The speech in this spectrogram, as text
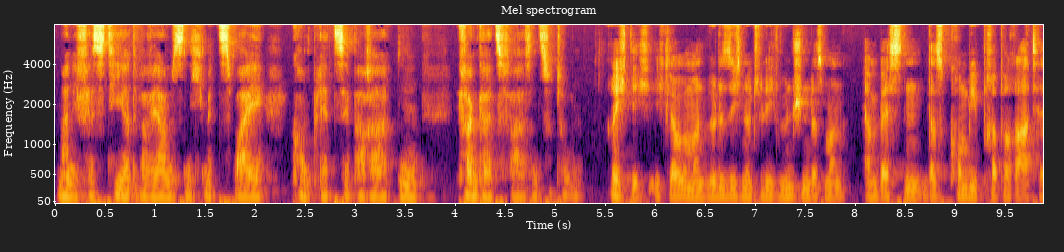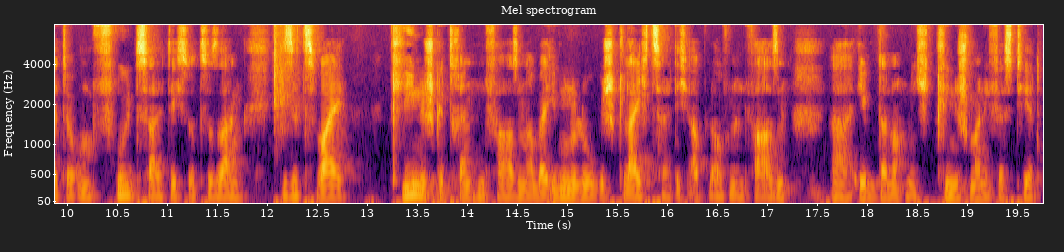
manifestiert. Aber wir haben es nicht mit zwei komplett separaten Krankheitsphasen zu tun. Richtig. Ich glaube, man würde sich natürlich wünschen, dass man am besten das Kombipräparat hätte, um frühzeitig sozusagen diese zwei klinisch getrennten Phasen, aber immunologisch gleichzeitig ablaufenden Phasen äh, eben dann noch nicht klinisch manifestiert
